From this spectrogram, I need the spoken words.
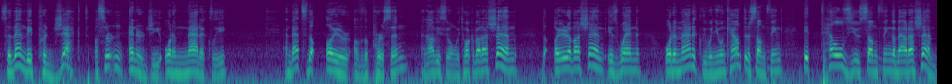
so then they project a certain energy automatically, and that's the oir of the person. And obviously, when we talk about Hashem, the oir of Hashem is when automatically, when you encounter something, it tells you something about Hashem.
